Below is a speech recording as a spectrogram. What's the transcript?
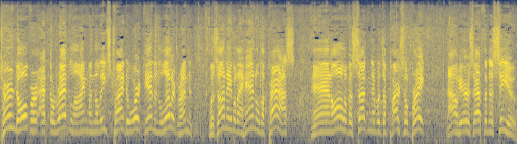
Turned over at the red line when the Leafs tried to work in, and Liljegren was unable to handle the pass. And all of a sudden, it was a partial break. Now here's Athanasiou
